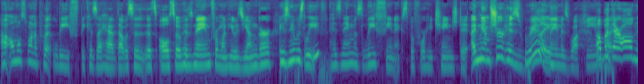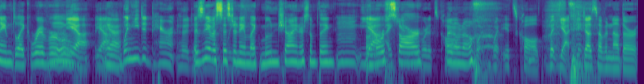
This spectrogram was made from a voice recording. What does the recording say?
I almost want to put Leaf because I have that was his, that's also his name from when he was younger. His name was Leaf? His name was Leaf Phoenix before he changed it. I mean, I'm sure his Really? real name is Joaquin. Oh, but, they're all named like River. or- Mm, yeah, yeah, yeah. When he did Parenthood, Doesn't he have a sister Leaf. named like Moonshine or something? Mm, Or yeah, North I Star. what it's called. I don't know. what, what it's called, but yeah, he does have another.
